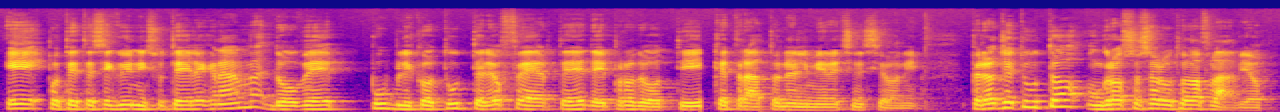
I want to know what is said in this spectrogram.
e potete seguirmi su Telegram dove pubblico tutte le offerte dei prodotti che tratto nelle mie recensioni. Per oggi è tutto, un grosso saluto da Flavio.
